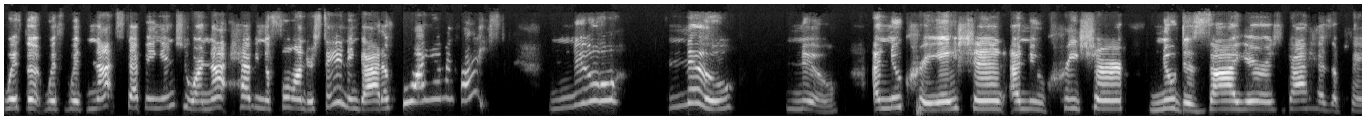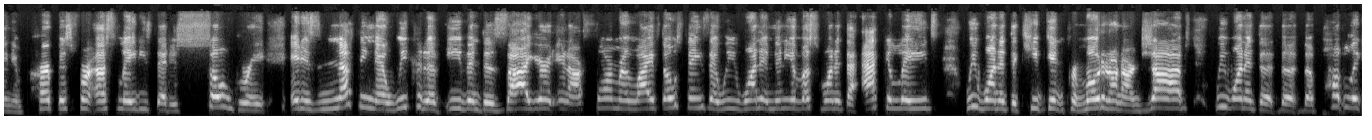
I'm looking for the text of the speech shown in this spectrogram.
with the with with not stepping into or not having the full understanding, God, of who I am in Christ. New, new, new, a new creation, a new creature, new desires. God has a plan and purpose for us, ladies, that is so great. It is nothing that we could have even desired in our former life. Those things that we wanted, many of us wanted the accolades. We wanted to keep getting promoted on our jobs. We wanted the, the, the public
